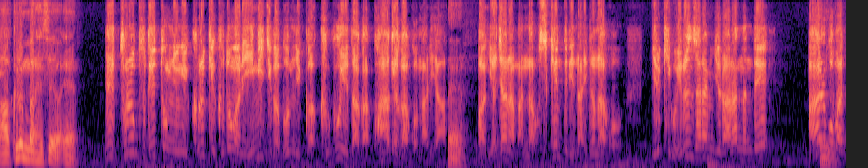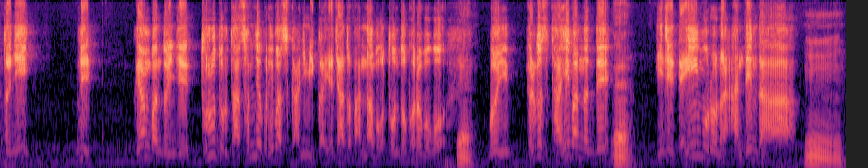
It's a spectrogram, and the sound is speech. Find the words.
아 그런 말 했어요. 예. 왜 트럼프 대통령이 그렇게 그동안의 이미지가 뭡니까 극우에다가 과격하고 말이야 예. 막 여자나 만나고 스캔들이나 일어나고 일으키고 이런 사람인 줄 알았는데 알고 음. 봤더니 이제 그 양반도 이제 두루두루 다 섭렵을 해봤을 거 아닙니까 여자도 만나보고 돈도 벌어보고 예. 뭐 이 별것을 다 해봤는데 예. 이제 내 힘으로는 안 된다 음.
